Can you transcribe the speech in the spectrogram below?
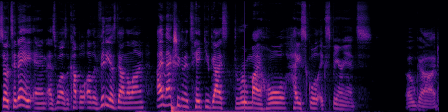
So today, and as well as a couple other videos down the line, I'm actually going to take you guys through my whole high school experience. Oh god.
